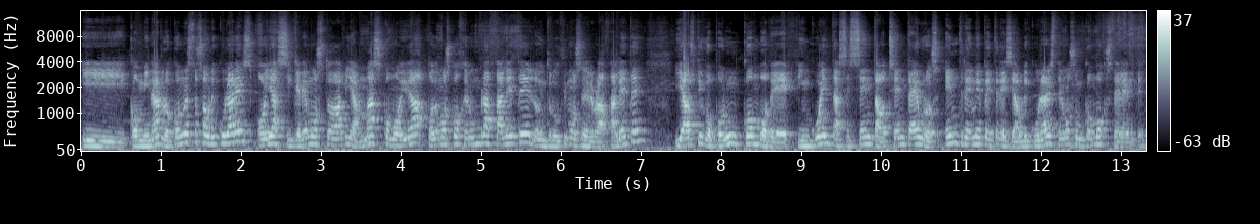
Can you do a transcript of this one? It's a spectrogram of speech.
y combinarlo con nuestros auriculares o ya si queremos todavía más comodidad podemos coger un brazalete, lo introducimos en el brazalete y ya os digo, por un combo de 50, 60, 80 euros entre MP3 y auriculares tenemos un combo excelente.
